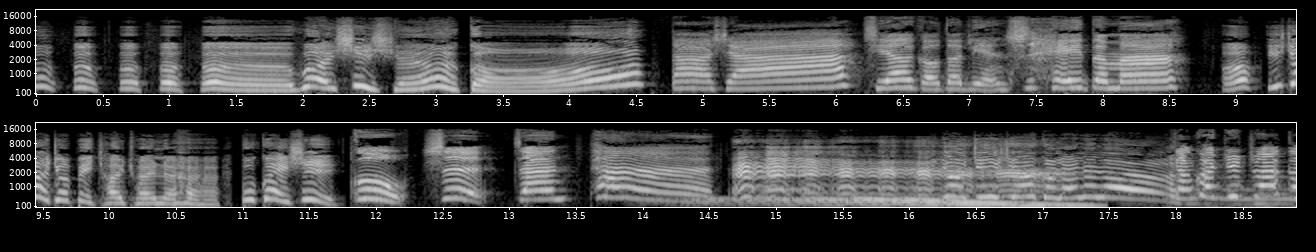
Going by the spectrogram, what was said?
呵呵呵呵呵，我是小狗。大侠，企鹅狗的脸是黑的吗？啊，一下就被拆穿了，不愧是故事侦探。啊啊啊啊啊啊！有只小狗来了啦！赶快去抓狗！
